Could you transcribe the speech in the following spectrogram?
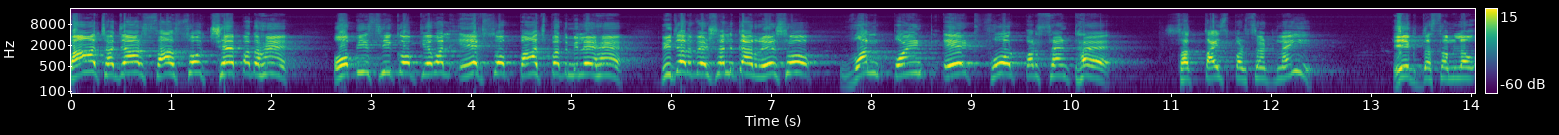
5,706 पद हैं। ओबीसी को केवल 105 पद मिले हैं। रिजर्वेशन का रेशो 1.84 परसेंट है। 27 परसेंट नहीं एक दशमलव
